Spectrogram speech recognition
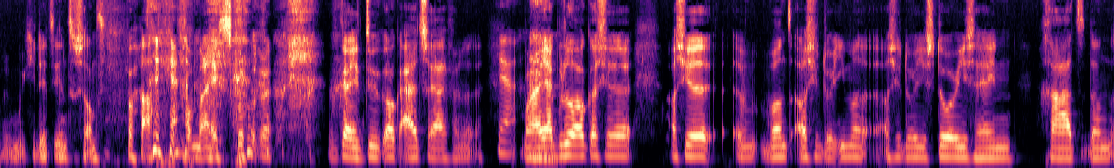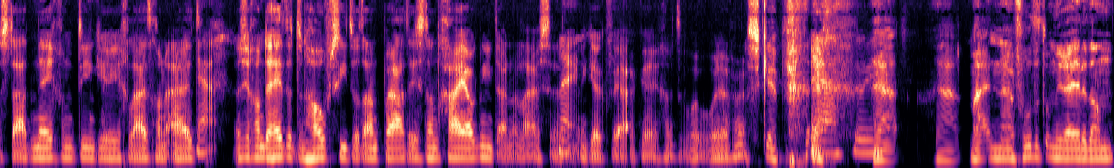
moet je dit interessante verhaal Ja. van mij scoren. Dat kan je natuurlijk ook uitschrijven. Ja. Maar ja, ik bedoel ook als je, als je, eh, want als je door iemand, als je door je stories heen gaat, dan staat 9 van de 10 keer je geluid gewoon uit. ja. Als je gewoon de hele tijd een hoofd ziet wat aan het praten is, dan ga je ook niet aan naar luisteren. Nee. Dan denk je ook van ja, oké, goed, whatever. Skip. Ja, doe je. Ja, ja. maar en, eh, voelt het om die reden dan,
